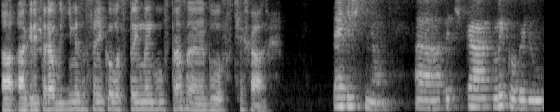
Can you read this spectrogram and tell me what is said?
A, a kdy teda uvidíme zase někoho od Springbangu v Praze nebo v Čechách? To je těžký, no. A teďka kvůli covidu,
